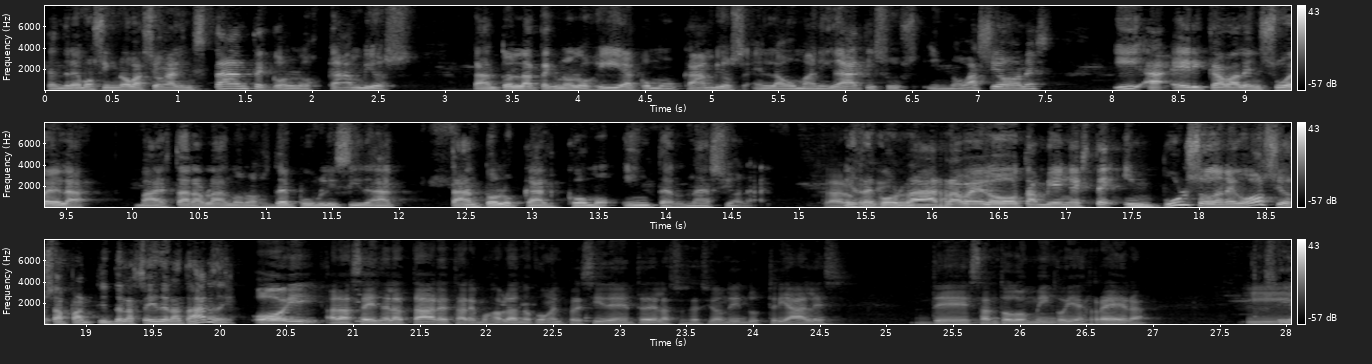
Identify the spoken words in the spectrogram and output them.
Tendremos innovación al instante con los cambios tanto en la tecnología como cambios en la humanidad y sus innovaciones. Y a Erika Valenzuela va a estar hablándonos de publicidad, tanto local como internacional. Y recordar, Ravelo, también este impulso de negocios a partir de las seis de la tarde. Hoy, a las seis de la tarde, estaremos hablando con el presidente de la Asociación de Industriales de Santo Domingo y Herrera. Y,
